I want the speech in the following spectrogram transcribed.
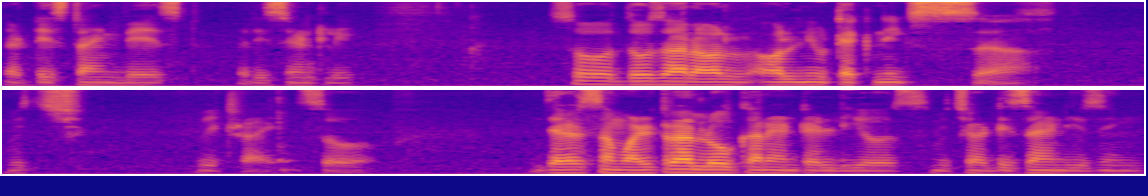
that is time based recently. So, those are all, all new techniques uh, which we tried. So, there are some ultra low current LDOs which are designed using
